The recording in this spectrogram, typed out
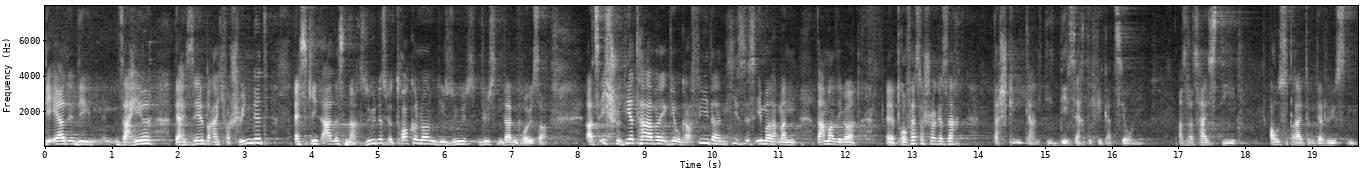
die Erde, die Sahel, der Sahelbereich verschwindet, es geht alles nach Süden, es wird trockener und die Wüsten werden größer. Als ich studiert habe Geografie, dann hieß es immer, hat mein damaliger äh, Professor schon gesagt, das stimmt gar nicht, die Desertifikation. Also das heißt die Ausbreitung der Wüsten.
